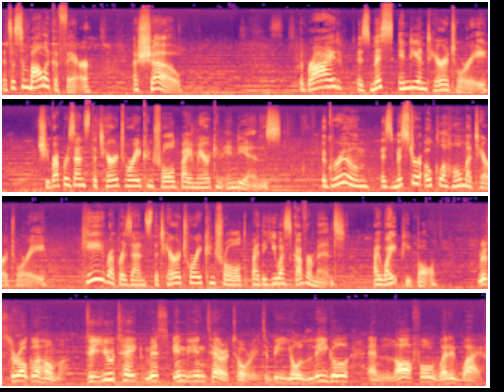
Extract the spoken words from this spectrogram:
It's a symbolic affair, a show. The bride is Miss Indian Territory. She represents the territory controlled by American Indians. The groom is Mr. Oklahoma Territory. He represents the territory controlled by the U.S. government, by white people. Mr. Oklahoma, do you take Miss Indian Territory to be your legal and lawful wedded wife?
